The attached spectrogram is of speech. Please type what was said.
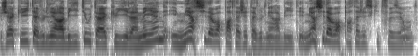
j'ai accueilli ta vulnérabilité ou tu as accueilli la mienne et merci d'avoir partagé ta vulnérabilité. Merci d'avoir partagé ce qui te faisait honte.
